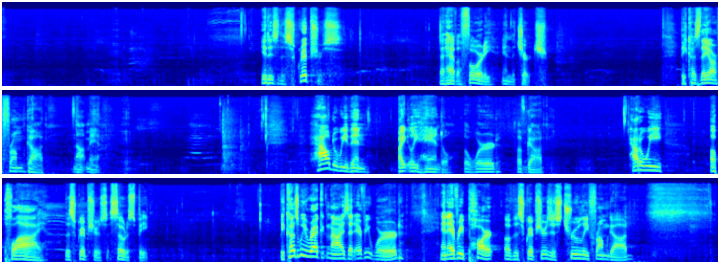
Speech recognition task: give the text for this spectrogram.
It is the scriptures that have authority in the church because they are from God, not man. How do we then rightly handle the Word of God? How do we apply the Scriptures, so to speak? Because we recognize that every word and every part of the Scriptures is truly from God,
